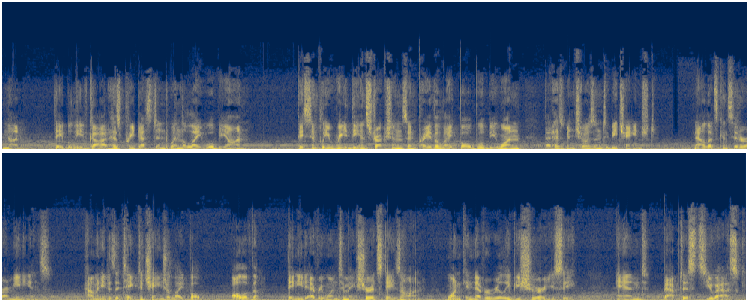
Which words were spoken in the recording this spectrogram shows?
None. They believe God has predestined when the light will be on. They simply read the instructions and pray the light bulb will be one that has been chosen to be changed. Now let's consider Arminians. How many does it take to change a light bulb? All of them. They need everyone to make sure it stays on. One can never really be sure, you see. And Baptists, you ask?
